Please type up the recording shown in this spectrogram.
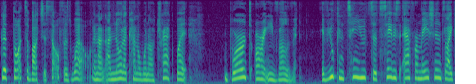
good thoughts about yourself as well. And I, I know that kind of went off track, but words are irrelevant. If you continue to say these affirmations like,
